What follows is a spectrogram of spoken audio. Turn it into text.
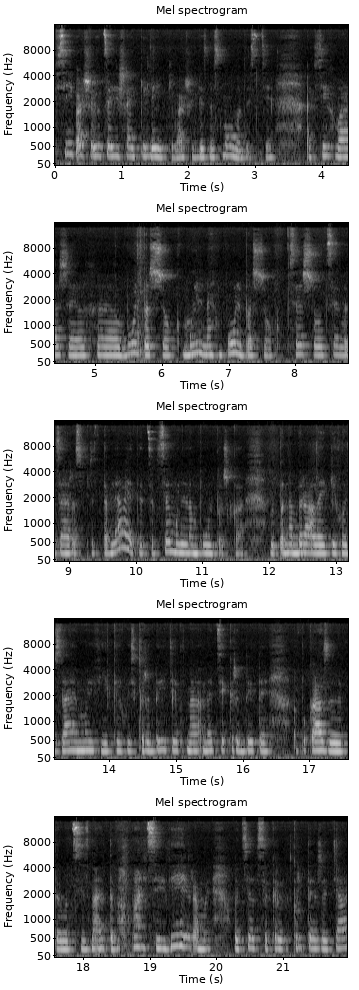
всі, ваші цієї шайки лейки, ваші бізнес-молодості, всіх ваших е, бульбашок, мильних бульбашок, все, що це ви зараз представляєте, це все мильна бульбашка. Ви понабирали якихось займів, якихось кредитів на на ці кредити, показуєте оці, знаєте, пальці веєрами. Оце все круте життя,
